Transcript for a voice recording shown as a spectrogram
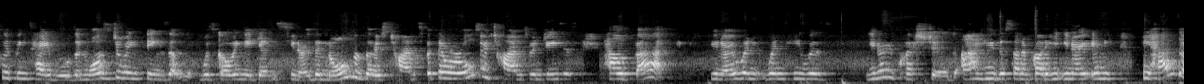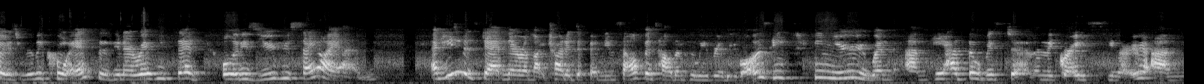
flipping tables and was doing things that was going against you know the norm of those times. But there were also times when Jesus held back. You know, when when he was you know questioned, "Are you the Son of God?" He, you know, and he, had those really cool answers. You know, where he said, "Well, it is you who say I am." And he didn't stand there and like try to defend himself and tell them who he really was. He he knew when um, he had the wisdom and the grace, you know. Um,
